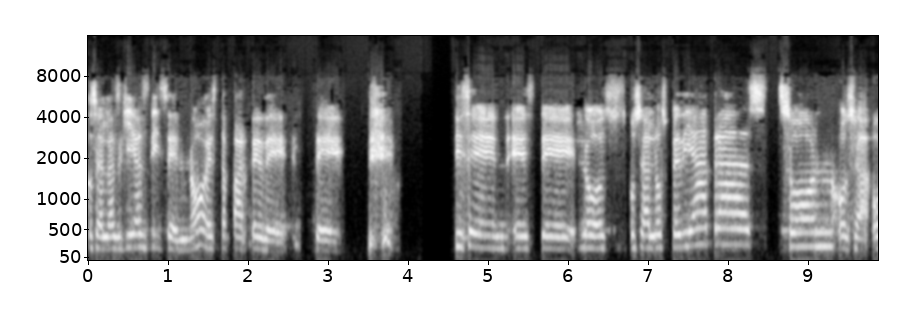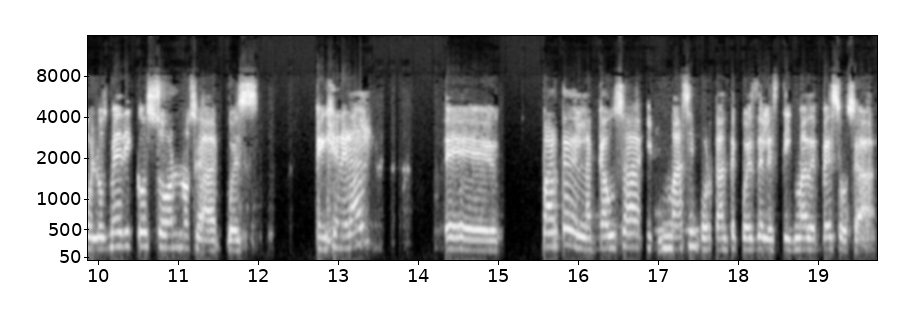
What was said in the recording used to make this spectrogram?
o sea, las guías dicen, ¿no? Esta parte de dicen, este, los, o sea, los pediatras son, o sea, o los médicos son, o sea, pues en general, eh, parte de la causa más importante pues del estigma de peso, o sea,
